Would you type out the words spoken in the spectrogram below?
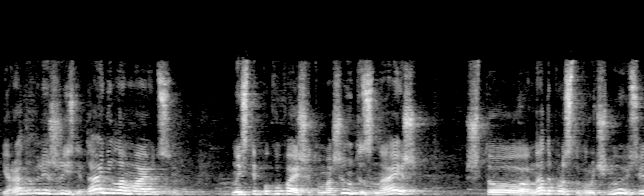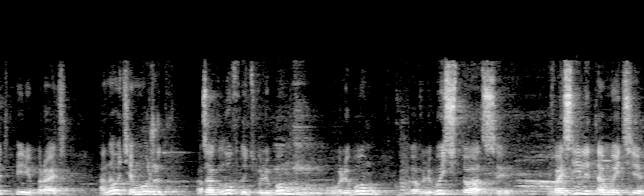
и радовались жизни. Да, они ломаются. Но если ты покупаешь эту машину, ты знаешь, что надо просто вручную все это перебрать. Она у тебя может заглохнуть в, любом, в, любом, в любой ситуации. Возили там эти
